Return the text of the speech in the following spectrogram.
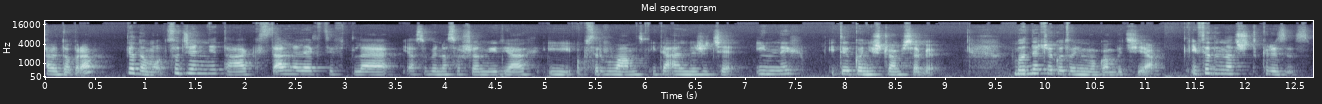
Ale dobra. Wiadomo, codziennie tak, zdalne lekcje w tle, ja sobie na social mediach i obserwowałam idealne życie innych i tylko niszczyłam siebie. Bo dlaczego to nie mogłam być ja? I wtedy nadszedł kryzys.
